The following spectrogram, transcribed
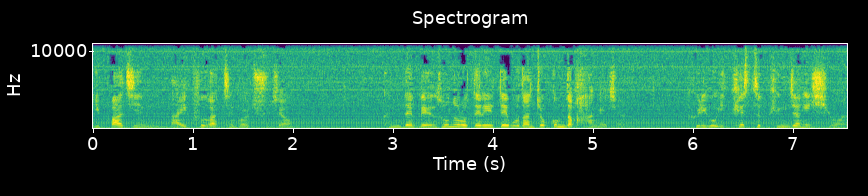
이 빠진 나이프 같은 걸 주죠. 근데 맨손으로 때릴 때보단 조금 더 강해져요. 그리고 이 퀘스트 굉장히 쉬워요.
